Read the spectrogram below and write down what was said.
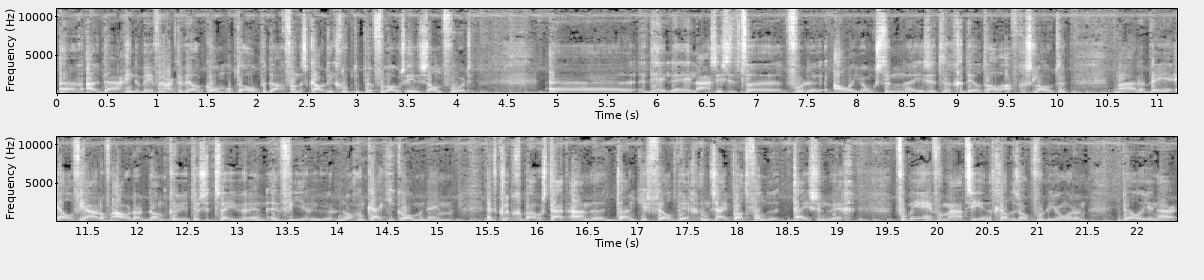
eh, uitdaging, dan ben je van harte welkom op de open dag van de scoutinggroep de Buffalo's in Zandvoort. Eh, helaas is het eh, voor de allerjongsten eh, is het gedeelte al afgesloten. Maar ben je 11 jaar of ouder, dan kun je tussen 2 uur en 4 uur nog een kijkje komen nemen. Het clubgebouw staat aan de Duintjesveldweg, een zijpad van de Thijssenweg. Voor meer informatie, en dat geldt dus ook voor de jongeren, bel je naar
